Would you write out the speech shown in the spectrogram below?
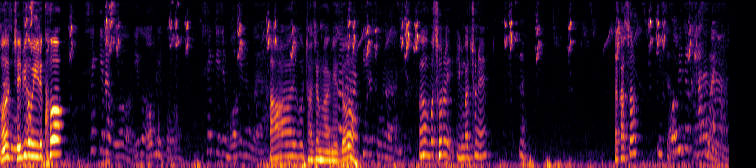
어 제비가 왜 이렇게 커? 새끼라고. 이거 어미고. 새끼 좀 먹이는 거야. 아이고 뒤로 돌아. 어 뭐 서로 입 맞추네. 나 갔어? 있어. 어미들 마리. 가잖아.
